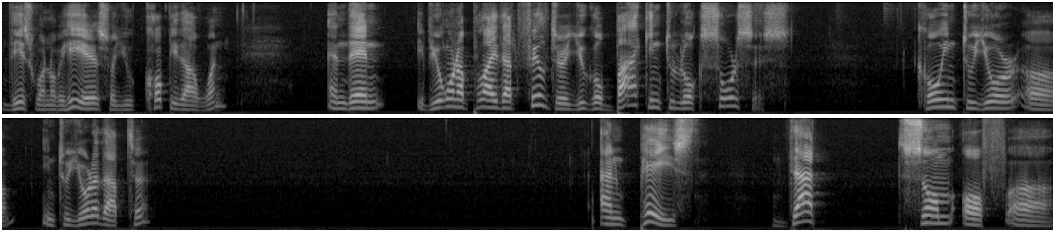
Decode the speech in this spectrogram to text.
this one over here, so you copy that one. And then if you want to apply that filter, you go back into log sources. Go into your uh, into your adapter and paste that sum of uh,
